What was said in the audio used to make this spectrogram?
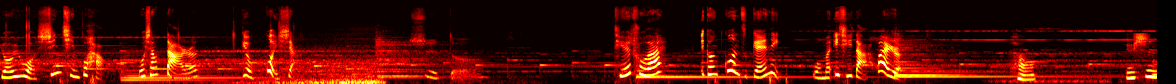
由于我心情不好，我想打人，给我跪下！是的，铁杵来，一根棍子给你，我们一起打坏人。好。于是，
